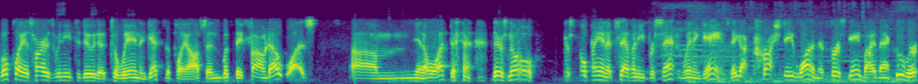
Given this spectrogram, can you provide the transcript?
we'll play as hard as we need to do to to win and get to the playoffs. And what they found out was, um, you know what, there's no they're still playing at 70% and winning games. They got crushed 8 1 in their first game by Vancouver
